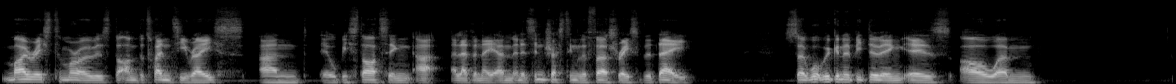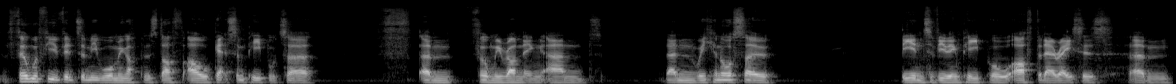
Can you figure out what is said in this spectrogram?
my race tomorrow is the under 20 race and it will be starting at 11am and it's interesting the first race of the day. So what we're going to be doing is I'll um, film a few vids of me warming up and stuff. I'll get some people to um, film me running, and then we can also be interviewing people after their races. Um,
